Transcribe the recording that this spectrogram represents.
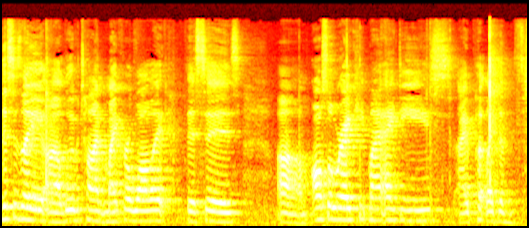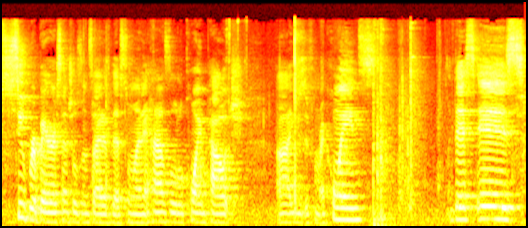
This is a uh, Louis Vuitton micro wallet. This is um, also where I keep my IDs. I put like the super bare essentials inside of this one. It has a little coin pouch. Uh, I use it for my coins. This is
